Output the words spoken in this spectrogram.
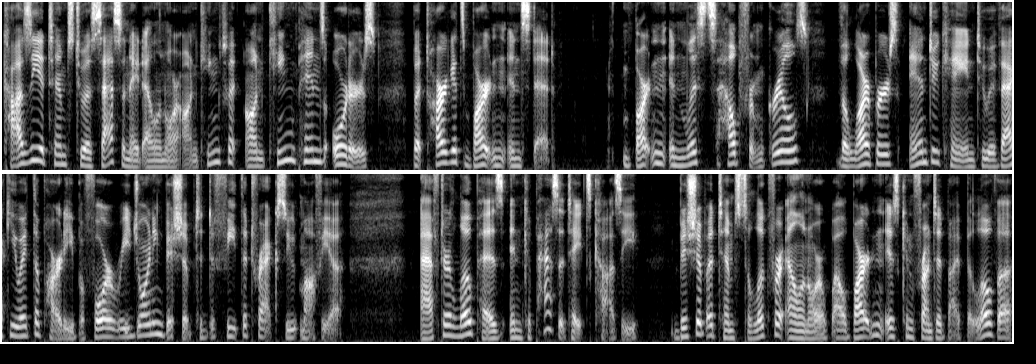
Kazi attempts to assassinate Eleanor on, on Kingpin's orders, but targets Barton instead. Barton enlists help from Grills, the LARPers, and Duquesne to evacuate the party before rejoining Bishop to defeat the tracksuit mafia. After Lopez incapacitates Kazi, Bishop attempts to look for Eleanor while Barton is confronted by Belova,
